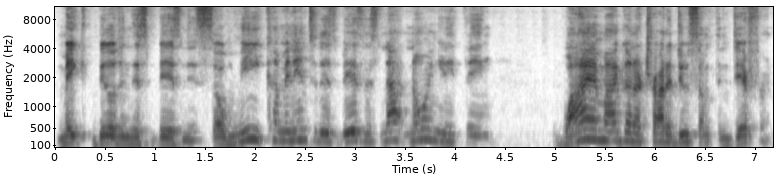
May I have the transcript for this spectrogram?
make building this business. So me coming into this business not knowing anything, why am I going to try to do something different?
